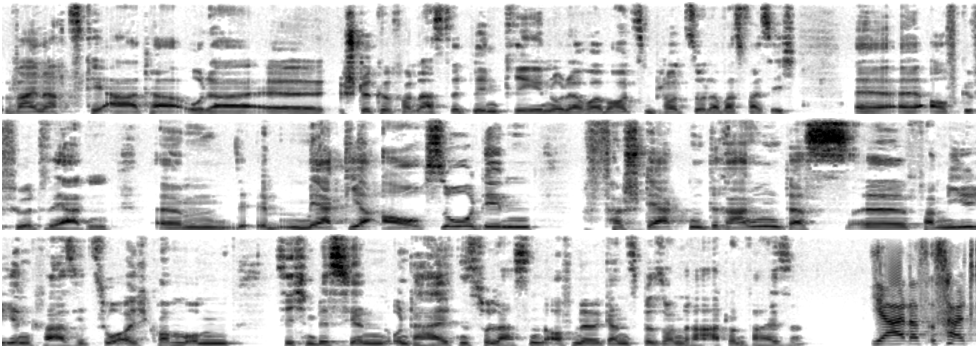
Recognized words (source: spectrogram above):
Weihnachtstheater oder äh, Stücke von Astrid Lindgren oder Räuber Hotzenplotz oder was weiß ich äh, äh, aufgeführt werden. Ähm, merkt ihr auch so den verstärkten Drang, dass äh, Familien quasi zu euch kommen, um sich ein bisschen unterhalten zu lassen auf eine ganz besondere Art und Weise? Ja, das ist halt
